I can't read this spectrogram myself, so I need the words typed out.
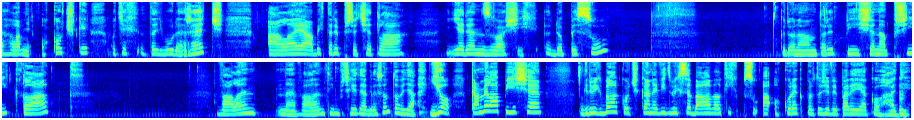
hlavně o kočky, o těch teď bude řeč, ale já bych tady přečetla jeden z vašich dopisů. Kdo nám tady píše například Valent, ne, Valentín, počkejte, kde jsem to viděla? Jo, Kamila píše, kdybych byla kočka, nejvíc bych se bála velkých psů a okurek, protože vypadají jako hadi.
